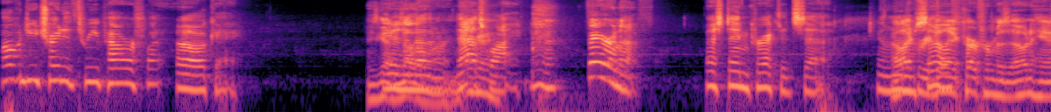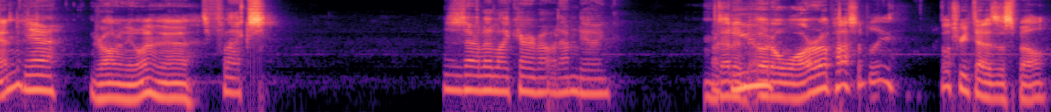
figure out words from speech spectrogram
Why would you trade a three power fly? Oh, okay. He's got another, another, one. That's Okay. why. Fair enough. Best incorrect. corrected uh. I like himself. revealing a card from his own hand, Yeah, drawing a new one. Yeah. it's flex. This is how little I care about what I'm doing. Is Fuck that you. an Otawara, possibly? We'll treat that as a spell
